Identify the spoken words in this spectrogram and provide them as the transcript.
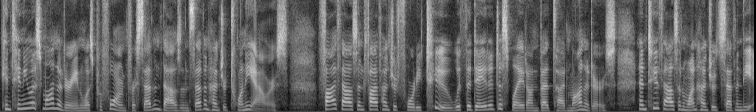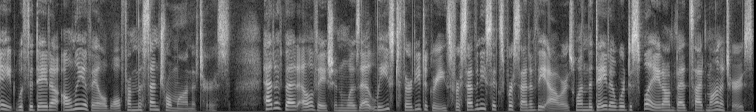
Continuous monitoring was performed for 7,720 hours, 5,542 with the data displayed on bedside monitors, and 2,178 with the data only available from the central monitors. Head of bed elevation was at least 30 degrees for 76% of the hours when the data were displayed on bedside monitors,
